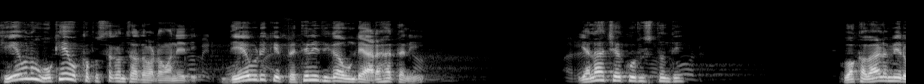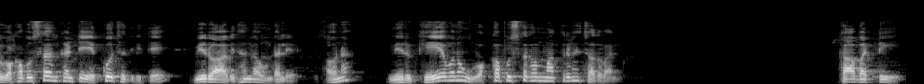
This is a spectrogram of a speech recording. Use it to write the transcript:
కేవలం ఒకే ఒక్క పుస్తకం చదవడం అనేది దేవుడికి ప్రతినిధిగా ఉండే అర్హతని ఎలా చేకూరుస్తుంది? ఒకవేళ మీరు ఒక పుస్తకం కంటే ఎక్కువ చదివితే మీరు ఆ విధంగా ఉండలేరు. అవునా? మీరు కేవలం ఒక్క పుస్తకం మాత్రమే చదవాలి. కాబట్టి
